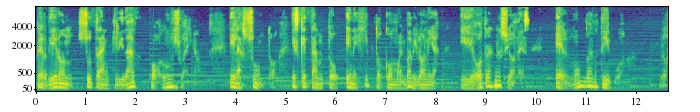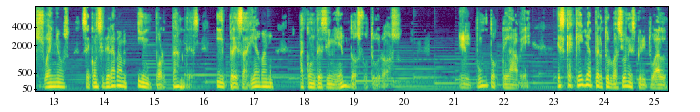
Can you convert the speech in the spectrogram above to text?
perdieron su tranquilidad por un sueño. El asunto es que tanto en Egipto como en Babilonia y otras naciones, el mundo antiguo, los sueños se consideraban importantes y presagiaban acontecimientos futuros. El punto clave es que aquella perturbación espiritual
